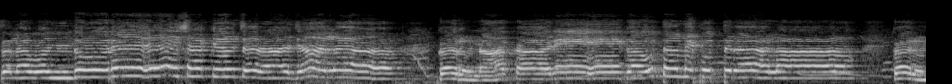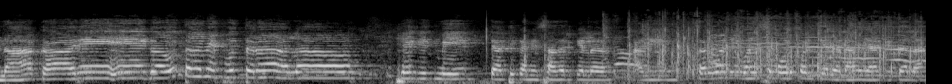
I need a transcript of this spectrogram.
चला बंधू रे शाखेच्या राजाला. करुणाकारी गौतमी पुत्राला. करुणाकारी गौतमी पुत्राला. हे गीत मी त्या ठिकाणी सादर केलं आणि सर्वांनी मनसमोर पण केलेलं आहे या गीताला.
